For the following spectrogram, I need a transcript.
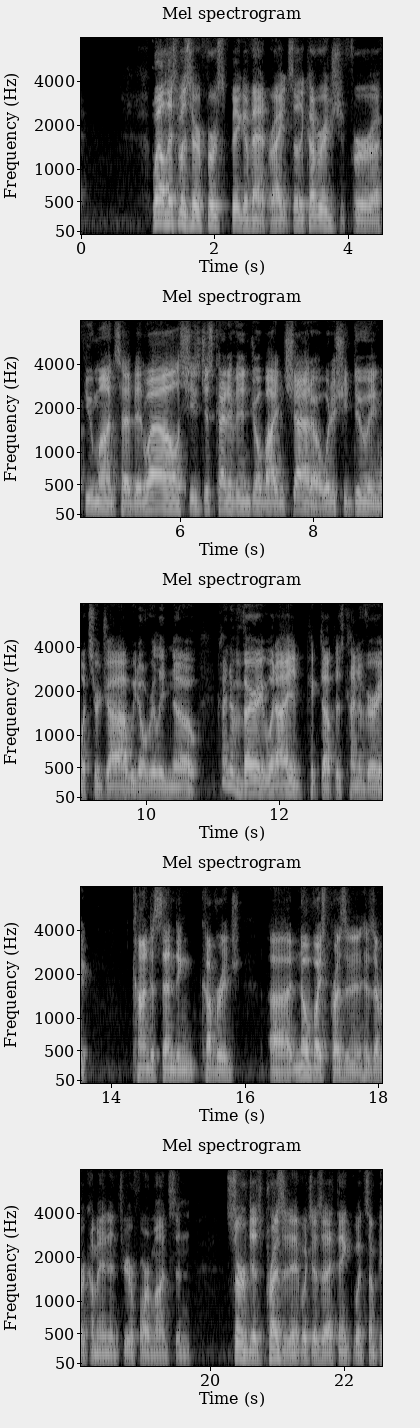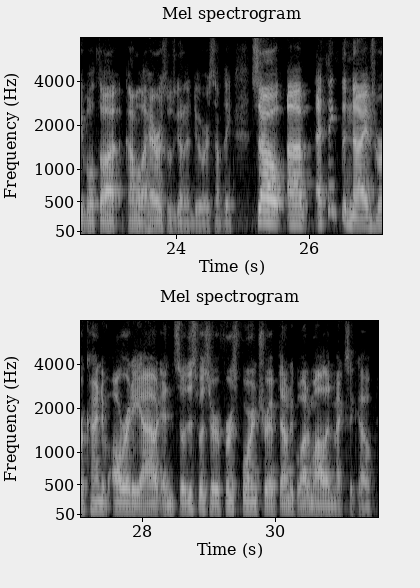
Well, this was her first big event, right? So the coverage for a few months had been, well, she's just kind of in Joe Biden's shadow. What is she doing? What's her job? We don't really know. Kind of very, what I had picked up is kind of very condescending coverage. Uh, no vice president has ever come in in three or four months and served as president, which is, I think, what some people thought Kamala Harris was going to do or something. So uh, I think the knives were kind of already out, and so this was her first foreign trip down to Guatemala and Mexico,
